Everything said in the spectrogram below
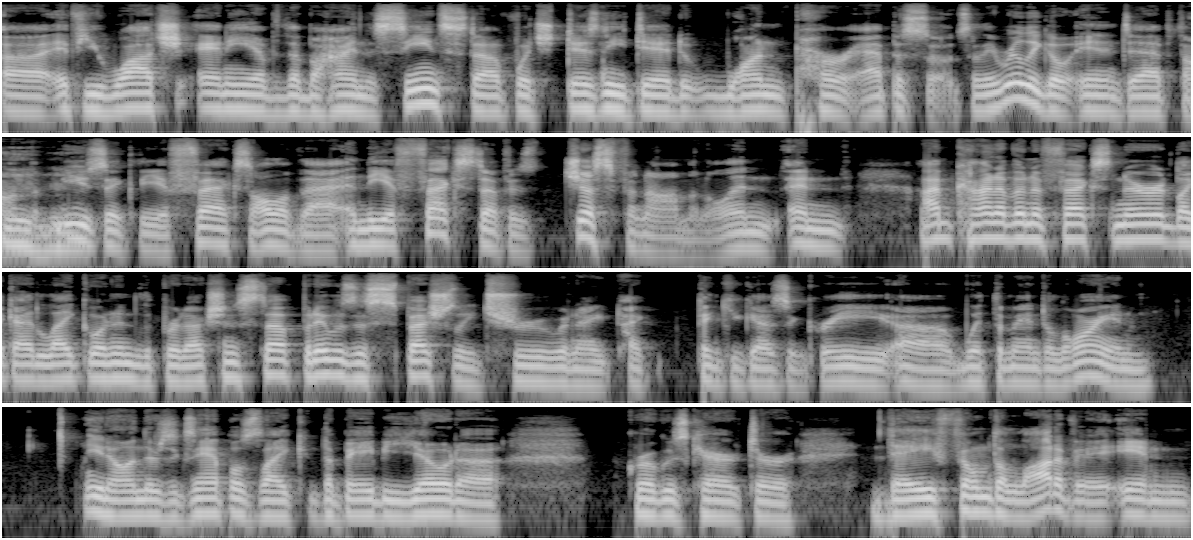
uh, if you watch any of the behind the scenes stuff, which Disney did one per episode, so they really go in depth on the Mhm. music, the effects, all of that, and the effects stuff is just phenomenal. And and I'm kind of an effects nerd, like I like going into the production stuff, but it was especially true, and I I think you guys agree uh, with the Mandalorian. You know, and there's examples like the Baby Yoda, Grogu's character. They filmed a lot of it in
